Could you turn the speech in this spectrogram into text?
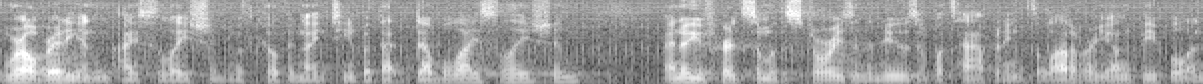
We're already in isolation with COVID 19, but that double isolation, I know you've heard some of the stories in the news of what's happening with a lot of our young people and,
